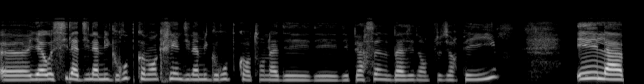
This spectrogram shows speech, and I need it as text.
Il y a aussi la dynamique groupe, comment créer une dynamique groupe quand on a des, des, personnes basées dans plusieurs pays. Et la,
